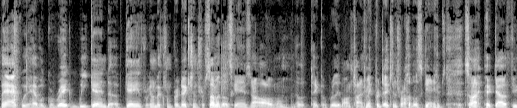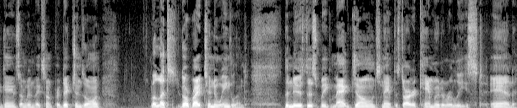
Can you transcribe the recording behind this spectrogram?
back. We have a great weekend of games. We're going to make some predictions for some of those games, not all of them. It would take a really long time to make predictions for all those games. So I picked out a few games I'm going to make some predictions on. But let's go right to New England. The news this week Mac Jones named the starter, Cam Newton released. And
